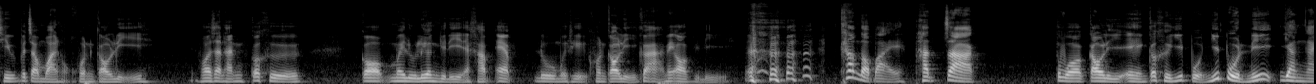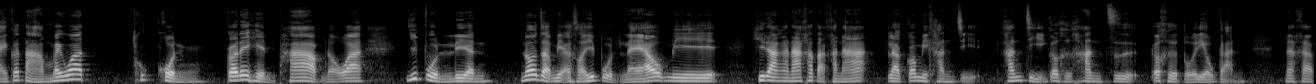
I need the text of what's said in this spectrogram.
ชีวิตประจำวันของคนเกาหลี เพราะฉะนั้นก็คือ ก็ไม่รู้เรื่องอยู่ดีนะครับ แอบดูมือถือคนเกาหลีก็อ่านไม่ออกอยู่ดี ข้ามต่อไปถัดจากตัวเกาหลีเองก็คือญี่ปุ่น ญี่ปุ่นนี้ยังไงก็ตามไม่ว่าทุกคนก็ได้เห็นภาพเนาะว่า ญี่ปุ่นเรียนนอกจากมีอักษรญี่ปุ่นแล้วมีฮิรังคณะคาตาคณะ แล้วก็มีคันจิคันจิก็คือคันจืก็คือตัวเดียวกันนะครับ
